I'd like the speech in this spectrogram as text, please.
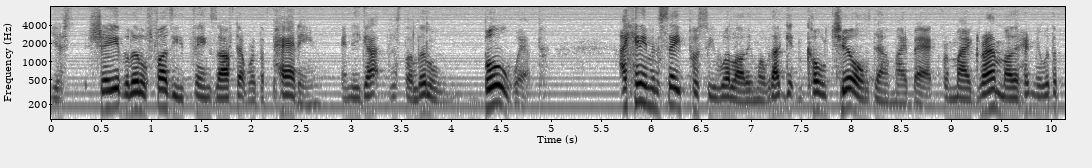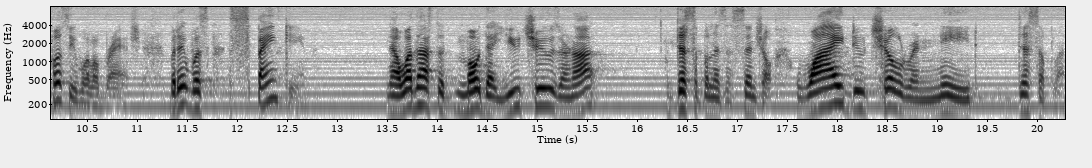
You shave the little fuzzy things off that were the padding, and you got just a little bullwhip. I can't even say pussy willow anymore without getting cold chills down my back from my grandmother hitting me with a pussy willow branch. But it was spanking. Now, whether that's the mode that you choose or not, discipline is essential. Why do children need discipline?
